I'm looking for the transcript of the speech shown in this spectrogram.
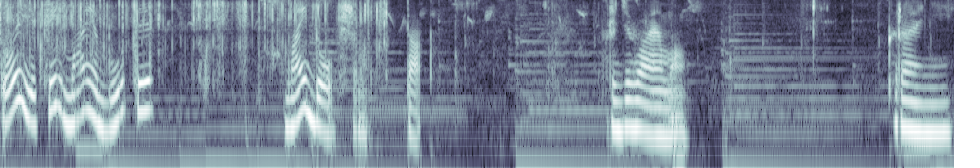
той, який має бути найдовшим. Так. Продіваємо крайній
